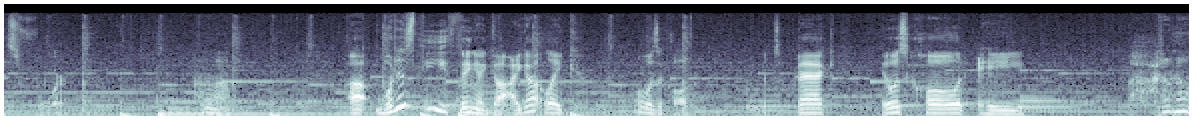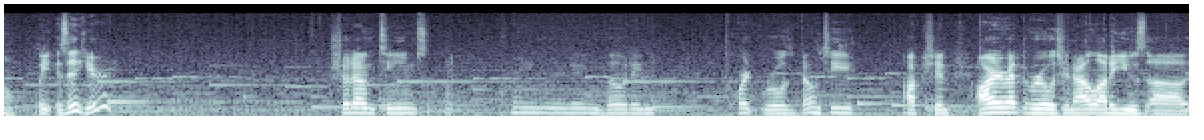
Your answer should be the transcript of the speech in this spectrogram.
is for. I don't know. Uh, what is the thing I got? I got like, what was it called? It's back. It was called a. I don't know. Wait, is it here? Showdown teams, claiming, voting, important rules, bounty, auction. I already read the rules. You're not allowed to use uh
